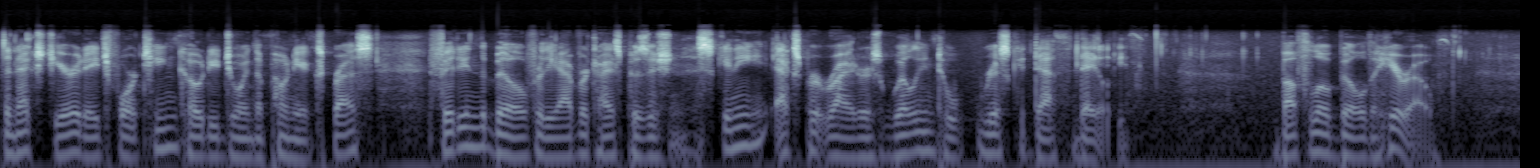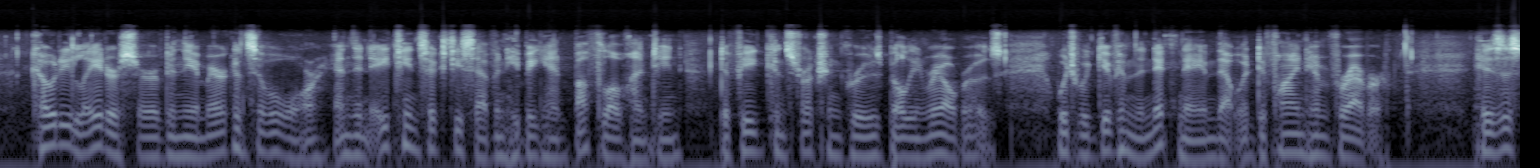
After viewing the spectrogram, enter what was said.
The next year, at age 14, Cody joined the Pony Express, fitting the bill for the advertised position skinny, expert riders willing to risk death daily. Buffalo Bill the Hero. Cody later served in the American Civil War, and in 1867 he began buffalo hunting to feed construction crews building railroads, which would give him the nickname that would define him forever. His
